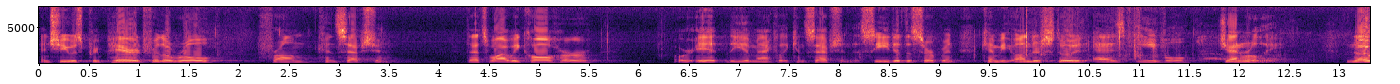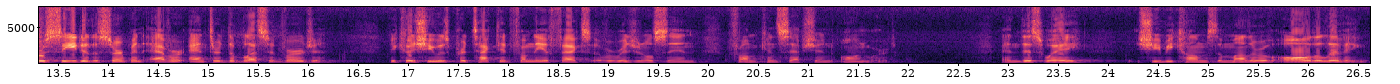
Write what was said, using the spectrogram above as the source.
and she was prepared for the role from conception. That's why we call her or it, the Immaculate Conception. The seed of the serpent can be understood as evil generally. No seed of the serpent ever entered the Blessed Virgin because she was protected from the effects of original sin from conception onward. And this way, she becomes the mother of all the living,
